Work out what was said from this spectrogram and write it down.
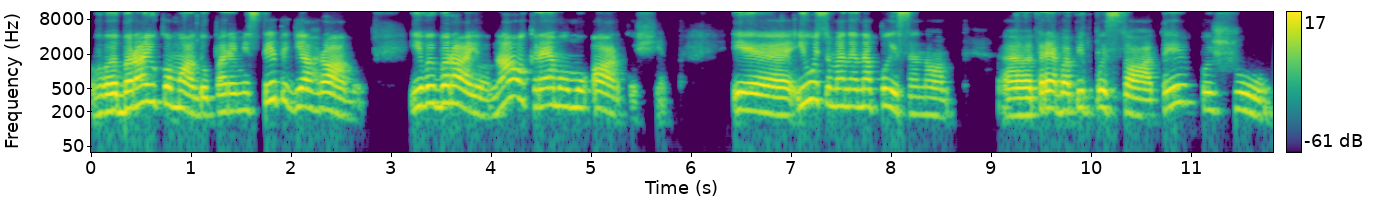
вибираю команду Перемістити діаграму і вибираю на окремому аркуші. І, і ось у мене написано, е, треба підписати, пишу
